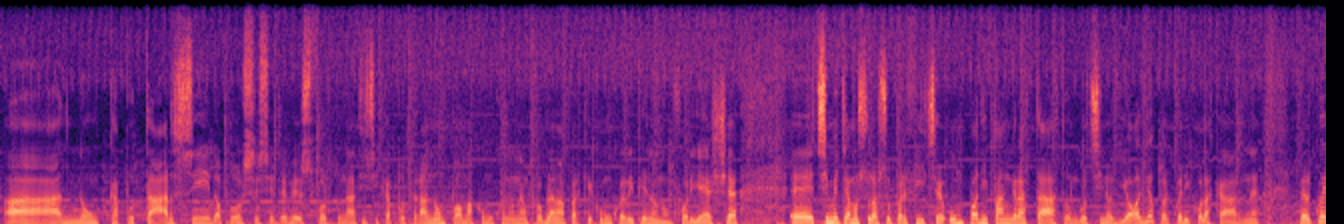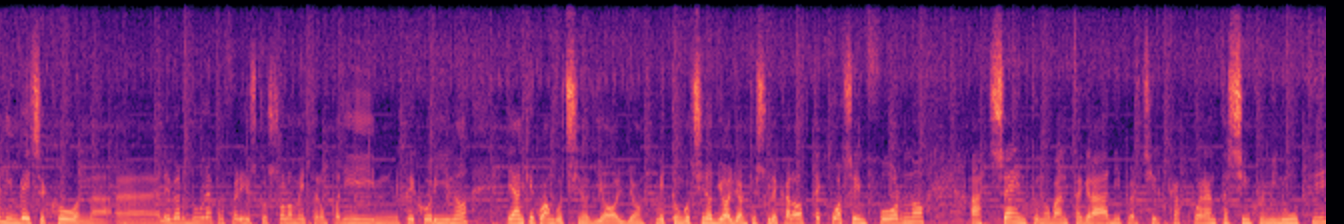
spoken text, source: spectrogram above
a non capottarsi. Dopo se siete sfortunati si capotteranno un po' ma comunque non è un problema perché comunque il ripieno non fuoriesce. Eh, ci mettiamo sulla superficie un po' di pan grattato, un goccino di olio per quelli con la carne. Per quelli invece con eh, le verdure preferisco solo mettere un po' di mm, pecorino e anche qua un goccino di olio. Metto un goccino di olio anche sulle calotte, cuocio in forno a 190 gradi per circa 45 minuti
